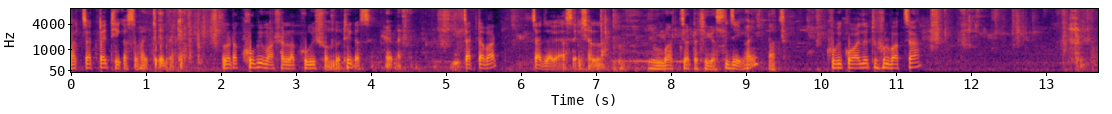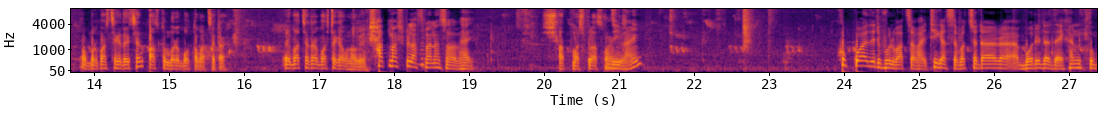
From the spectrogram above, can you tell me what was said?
বাচ্চাটাই ঠিক আছে ভাই এই দেখেন। তলাটা খুবই মাসাল্লাহ খুবই সুন্দর ঠিক আছে? এই দেখেন চারটা বার চার জায়গায় আছে ইনশাল্লাহ বাচ্চাটা ঠিক আছে? জি ভাই। আচ্ছা। খুবই কোয়ালিটিফুল বাচ্চা। অপর পাশ থেকে দেখছেন পাঁচ নম্বরের বক্তা বাচ্চাটা। এই বাচ্চাটার বয়সটা কেমন হবে? সাত মাস প্লাস মাইনাস হবে ভাই। সাত মাস প্লাস জি ভাই। খুব কোয়ালিটিফুল বাচ্চা ভাই ঠিক আছে? বাচ্চাটার বডিটা দেখেন খুব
